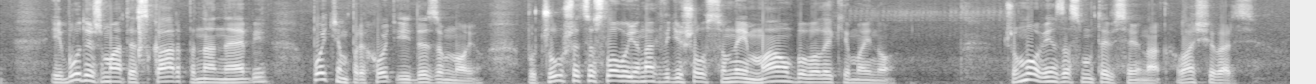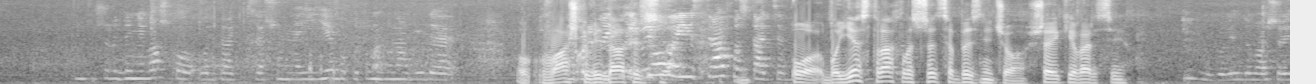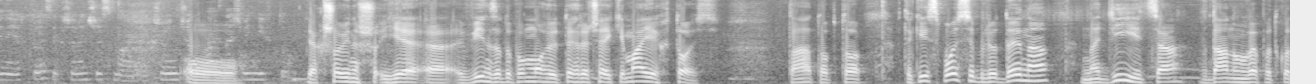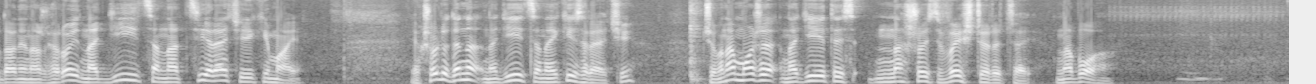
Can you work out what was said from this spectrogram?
і будеш мати скарб на небі, потім приходь і йди за мною. Почувши це слово, юнак відійшов сумний, мав би велике майно. Чому він засмутився, юнак? Ваші версії. Що людині важко віддати все, що в неї є, бо потім вона буде Важко віддати. І страх остаться. О, бо є страх лишитися без нічого. Ще які версії? Думав, що він є хтось, якщо він щось має. Якщо він нічого не має, значить він ніхто. Якщо він є, е, він за допомогою тих речей, які має хтось. Та, тобто в такий спосіб людина надіється, в даному випадку даний наш герой, надіється на ці речі, які має. Якщо людина надіється на якісь речі, чи вона може надіятись на щось вище речей, на Бога?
